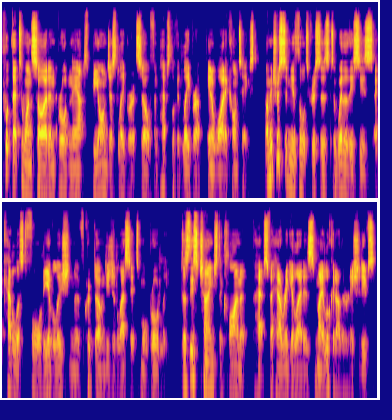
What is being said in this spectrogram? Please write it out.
put that to one side and broaden out beyond just Libra itself and perhaps look at Libra in a wider context. I'm interested in your thoughts, Chris, as to whether this is a catalyst for the evolution of crypto and digital assets more broadly. Does this change the climate, perhaps, for how regulators may look at other initiatives?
